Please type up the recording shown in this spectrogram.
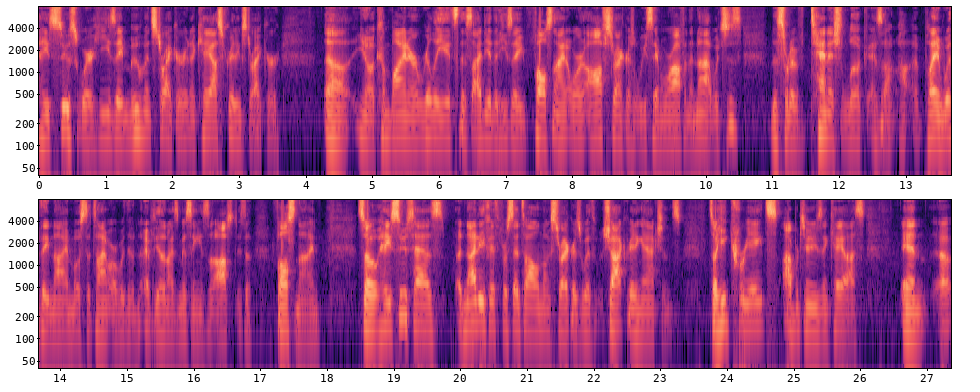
Jesus, where he's a movement striker and a chaos creating striker. Uh, you know, a combiner. Really, it's this idea that he's a false nine or an off striker, is what we say more often than not, which is this sort of tennish look as a playing with a nine most of the time, or with if the other nine's missing, it's an off, a false nine. So Jesus has a 95th percentile among strikers with shot creating actions. So he creates opportunities in chaos, and uh,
